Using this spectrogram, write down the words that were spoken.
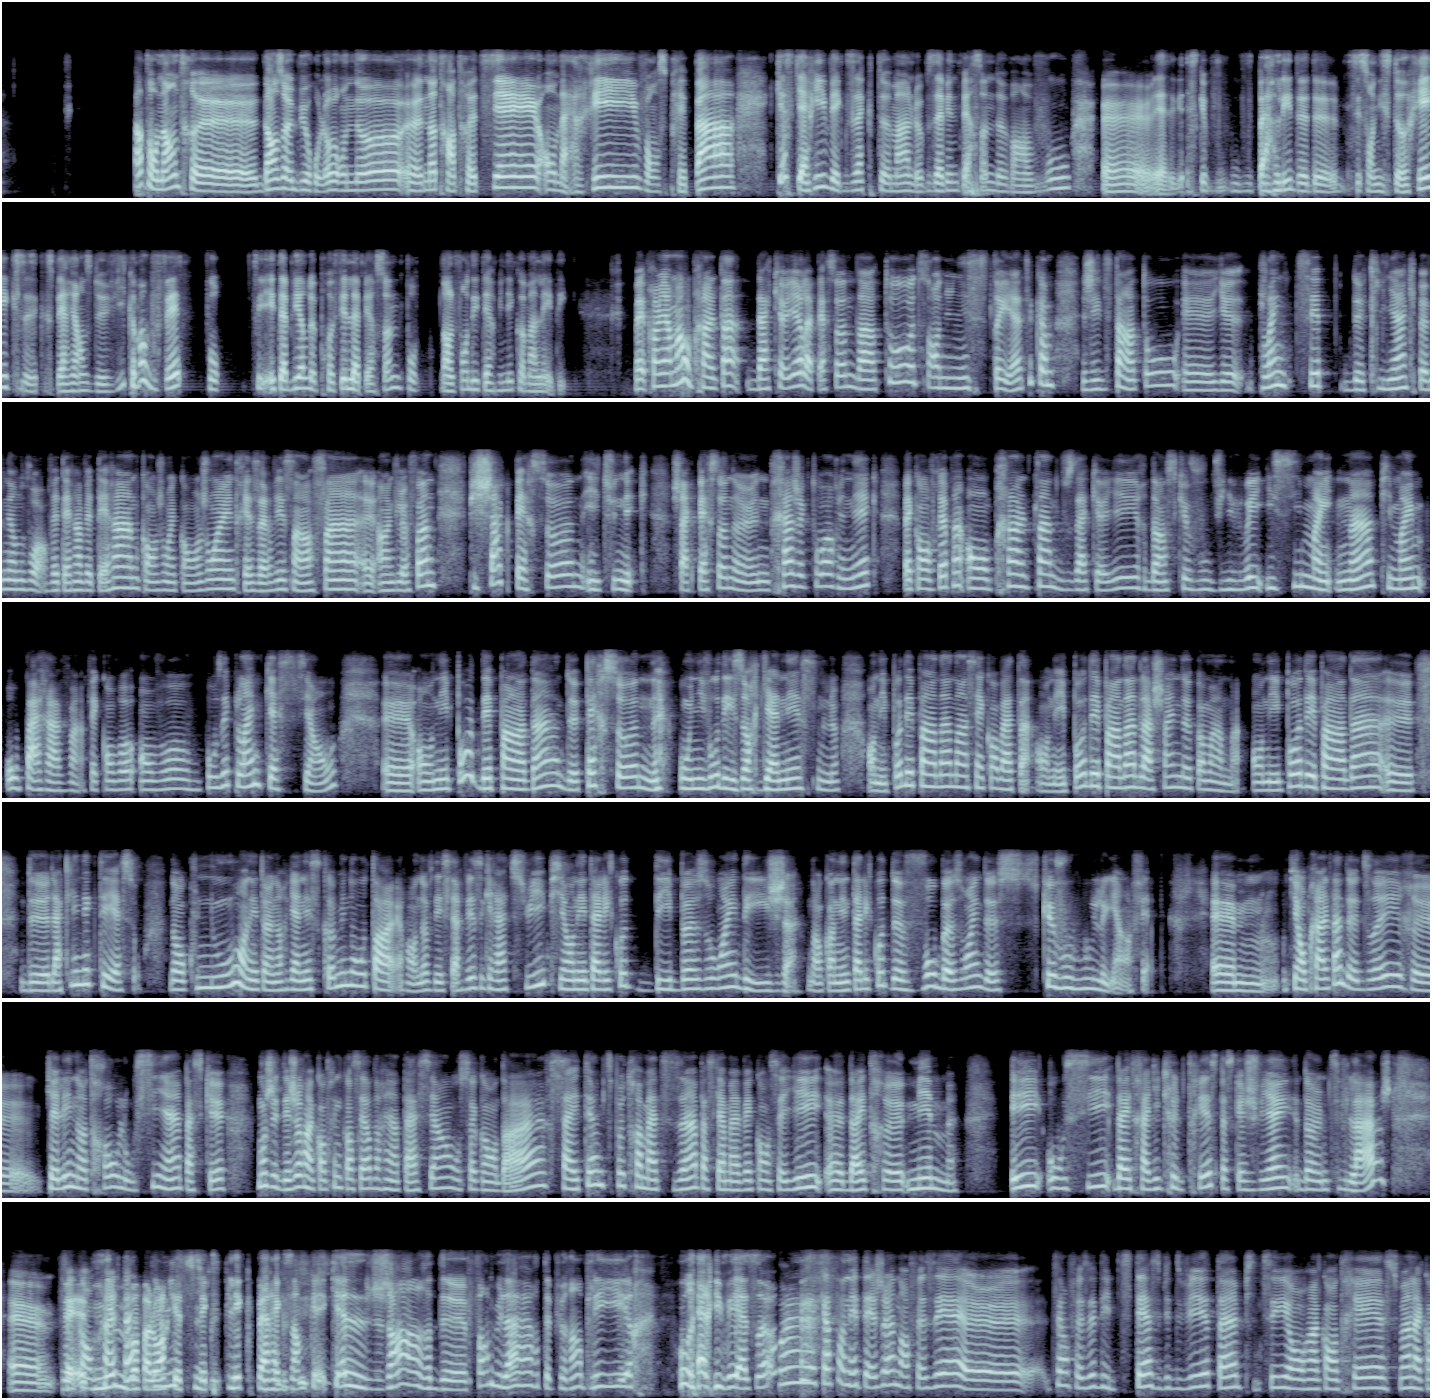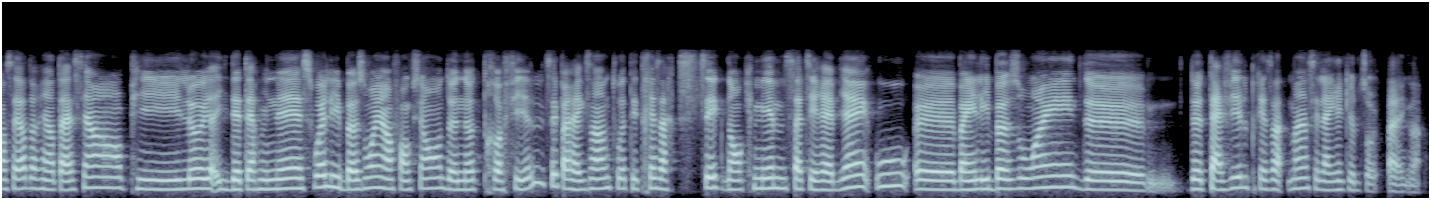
Quand on entre dans un bureau, là, on a notre entretien, on arrive, on se prépare. Qu'est-ce qui arrive exactement? Là? Vous avez une personne devant vous. Est-ce que vous, parlez de, de son historique, ses expériences de vie? Comment vous faites pour établir le profil de la personne pour, dans le fond, déterminer comment l'aider? Bien, premièrement, on prend le temps d'accueillir la personne dans toute son unicité. Hein. Comme j'ai dit tantôt, il y a plein de types de clients qui peuvent venir nous voir, vétérans, vétéranes, conjoints, conjointes, réservistes, enfants, euh, anglophones. Puis chaque personne est unique. Chaque personne a une trajectoire unique. Fait qu'on vraiment, on prend le temps de vous accueillir dans ce que vous vivez ici maintenant, puis même auparavant. Fait qu'on va, on va vous poser plein de questions. Euh, on n'est pas dépendant de personne au niveau des On n'est pas dépendant d'anciens combattants. On n'est pas dépendant de la chaîne de commandement. On n'est pas dépendant euh, de la clinique TSO. Donc, nous, on est un organisme communautaire. On offre des services gratuits, puis on est à l'écoute des besoins des gens. Donc, on est à l'écoute de vos besoins, de ce que vous voulez, en fait. Puis on prend le temps de dire euh, quel est notre rôle aussi, hein, parce que moi, j'ai déjà rencontré une conseillère d'orientation au secondaire. Ça a été un petit peu traumatisant parce qu'elle m'avait conseillé euh, d'être mime et aussi d'être agricultrice parce que je viens d'un petit village. Euh, fait il va falloir que tu m'expliques, par exemple, quel genre de formulaire tu as pu remplir? Pour arriver à ça? Oui, quand on était jeune, on faisait, euh, on faisait des petits tests vite, vite, hein, puis on rencontrait souvent la conseillère d'orientation, puis là, il déterminait soit les besoins en fonction de notre profil. Par exemple, toi, tu es très artistique, donc mime, ça t'irait bien, ou euh, ben, les besoins de, de ta ville présentement, c'est l'agriculture, par exemple.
